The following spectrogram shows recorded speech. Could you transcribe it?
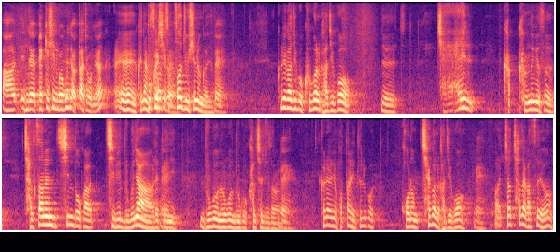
아, 이제 베끼시는 거군요. 따지고 보면. 예, 그냥 써, 붓글씨로요? 써, 주시는 거예요. 네. 그래가지고 그걸 가지고 이제 제일 가- 강릉에서 잘 사는 신도가 집이 누구냐 그랬더니 누구 누구 누구 가르쳐 주더라고요. 네. 그래가지고 보따리 들고 그놈 책을 가지고 네. 아, 저 찾아갔어요.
